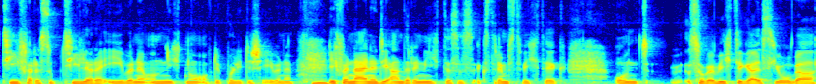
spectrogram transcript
tiefere, subtilere Ebene und nicht nur auf die politische Ebene. Mhm. Ich verneine die andere nicht, das ist extremst wichtig und sogar wichtiger als Yoga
